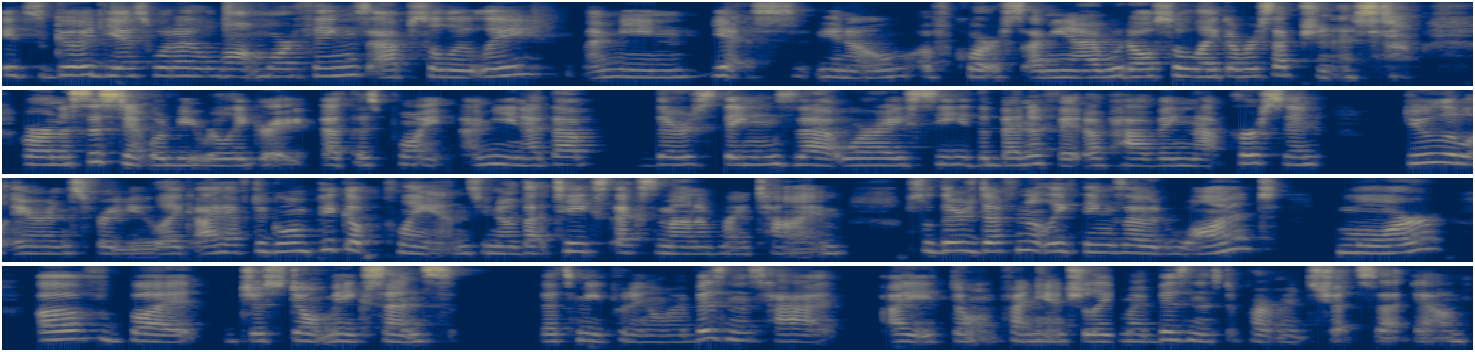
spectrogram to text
it's good. Yes, would I want more things? Absolutely. I mean, yes, you know, of course. I mean, I would also like a receptionist or an assistant would be really great at this point. I mean, at that there's things that where I see the benefit of having that person do little errands for you. Like I have to go and pick up plans, you know, that takes X amount of my time. So there's definitely things I would want more of, but just don't make sense. That's me putting on my business hat. I don't financially, my business department shuts that down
